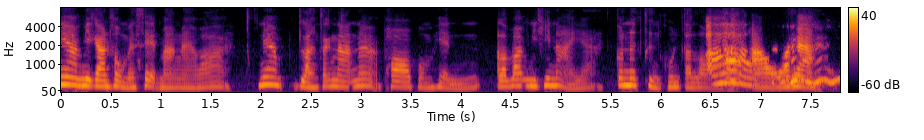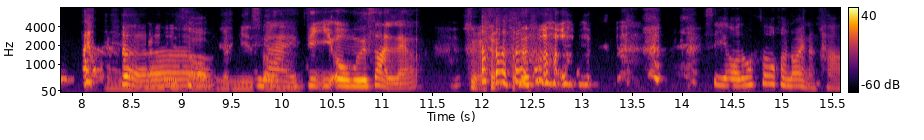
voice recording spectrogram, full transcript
นี่ยมีการส่ง message มาไงว่า เนี่ยหลังจากนั้นน่ะ พอผมเห็นอัลบั้มนี้ที่ไหนอะ ก็นึกถึงคุณตลอดเอาแล้วไง มันมีซองมันมีซองซีอีโอมือสั่นแล้วซีอีโอต้องสู้คนหน่อยนะคะ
